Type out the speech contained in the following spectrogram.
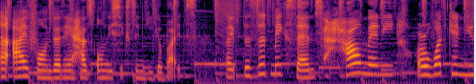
an iphone that has only 16 gigabytes. Like does that make sense? How many or what can you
